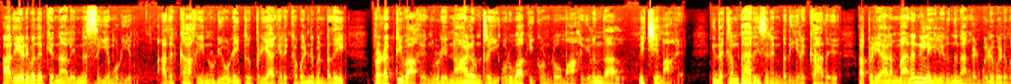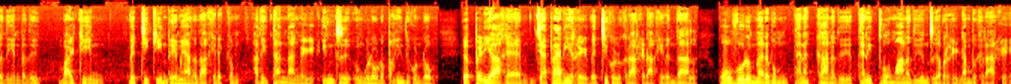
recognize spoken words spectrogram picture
அதை அடைவதற்கு என்னால் என்ன செய்ய முடியும்? அதற்காக என்னுடைய உழைப்பு இப்படியாக இருக்க வேண்டும் என்பதை ப்ரொடக்டிவாக எங்களுடைய நாளொன்றை உருவாக்கி கொண்டோமாக இருந்தால் நிச்சயமாக இந்த கம்பாரிசன் என்பது இருக்காது. அப்படியான மனநிலையில் இருந்து நாங்கள் விடுபடுவது என்பது வாழ்க்கையின் வெற்றிக்கு இன்றியமையாததாக இருக்கும். அதைத்தான் நாங்கள் இன்று உங்களோடு பகிர்ந்து கொண்டோம். எப்படியாக ஜப்பானியர்கள் வெற்றி கொள்கிறார்களாக இருந்தால் ஒவ்வொரு மரமும் தனக்கானது தனித்துவமானது என்று அவர்கள் நம்புகிறார்கள்.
